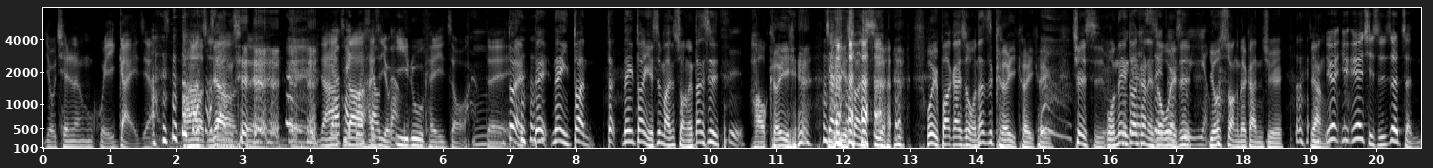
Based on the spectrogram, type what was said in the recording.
有钱人悔改这样子，让他知道对对，让他知道还是有异路可以走。对对，那那一段。但那一段也是蛮爽的，但是是。好可以，这样也算是，我也不知道该说我，但是可以可以可以，确实我那一段看的时候，我也是有爽的感觉，这样，因为因因为其实这整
